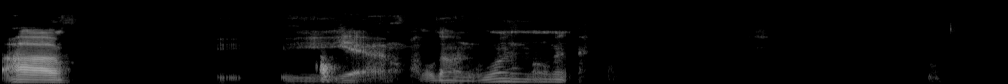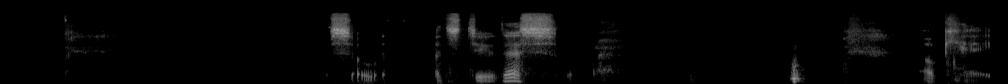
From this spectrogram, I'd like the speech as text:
Uh. Y- Yeah, hold on one moment. So let's do this. Okay.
